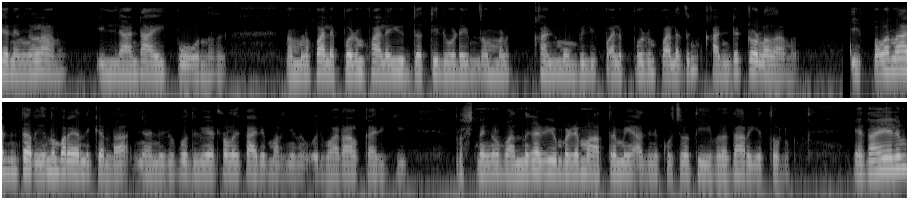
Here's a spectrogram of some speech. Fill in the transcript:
ജനങ്ങളാണ് ഇല്ലാണ്ടായി പോകുന്നത്. നമ്മൾ പലപ്പോഴും പല യുദ്ധത്തിലൂടെയും നമ്മൾ കൺമുമ്പിൽ പലപ്പോഴും പലതും കണ്ടിട്ടുള്ളതാണ്. ഇപ്പോൾ വന്ന ആരും തെറിയൊന്നും പറയാൻ നിൽക്കണ്ട ഞാനൊരു പൊതുവായിട്ടുള്ള കാര്യം പറഞ്ഞാണ് ഒരുപാട് ആൾക്കാർക്ക് പ്രശ്നങ്ങൾ വന്നു കഴിയുമ്പോഴേ മാത്രമേ അതിനെക്കുറിച്ചുള്ള തീവ്രത അറിയത്തുള്ളൂ. ഏതായാലും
